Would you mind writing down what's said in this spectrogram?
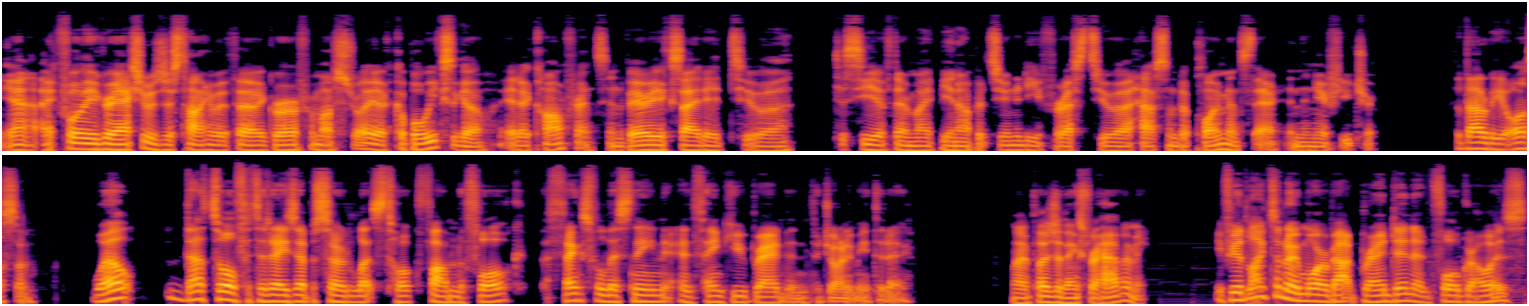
Yeah, I fully agree. I actually was just talking with a grower from Australia a couple weeks ago at a conference and very excited to uh, to see if there might be an opportunity for us to uh, have some deployments there in the near future. that'll be awesome. Well, that's all for today's episode. Let's talk farm to fork. Thanks for listening, and thank you, Brandon, for joining me today. My pleasure. Thanks for having me. If you'd like to know more about Brandon and Four Growers,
